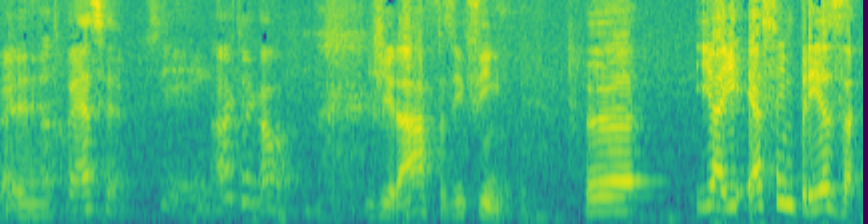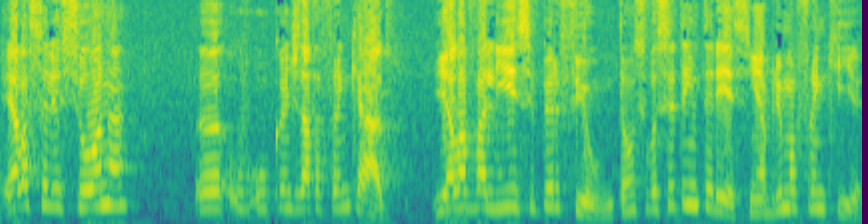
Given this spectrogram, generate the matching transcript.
É. Tu conhece? Sim. Ah, que legal. Girafas, enfim. Uh, e aí, essa empresa, ela seleciona uh, o, o candidato a franqueado e ela avalia esse perfil. Então, se você tem interesse em abrir uma franquia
